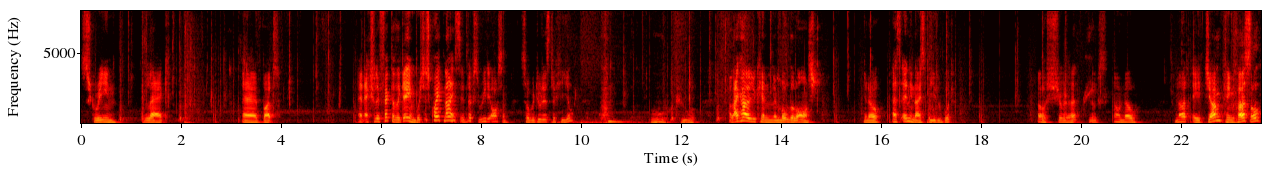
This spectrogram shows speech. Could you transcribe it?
screen lag, uh, but an actual effect of the game, which is quite nice. It looks really awesome. So we do this to heal. Ooh, cool. I like how you can mow the lawn. You know, as any nice beetle would. Oh, sugar, that looks... Oh no. Not a jumping puzzle.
